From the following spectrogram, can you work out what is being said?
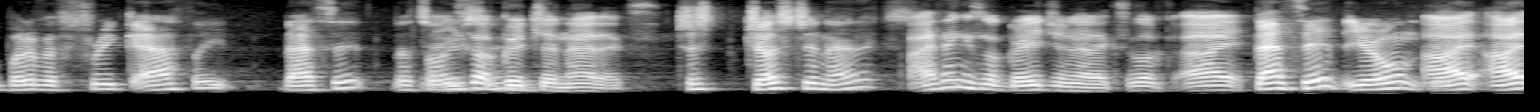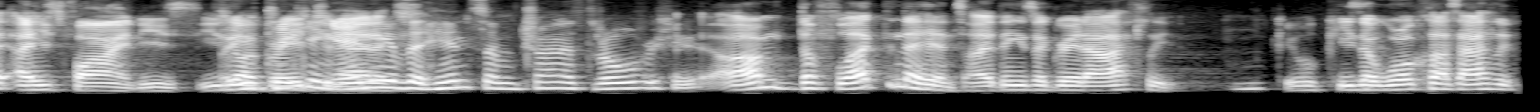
But of a freak athlete, that's it. That's all. he's got saying? good genetics. Just just genetics. I think he's got great genetics. Look, I, That's it. Your own. I, I, I he's fine. He's he's Are you got great taking genetics. any of the hints I'm trying to throw over here? I'm deflecting the hints. I think he's a great athlete. Okay, okay. He's a world class athlete.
